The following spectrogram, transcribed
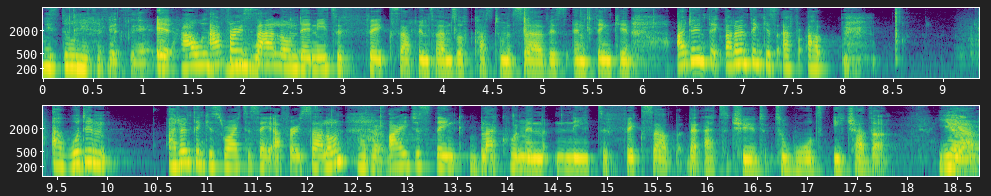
we still need to fix it. Like, how is Afro Salon they need to fix up in terms of customer service and thinking. I don't think I don't think it's Afro. I, I wouldn't. I don't think it's right to say Afro Salon. Okay. I just think black women need to fix up their attitude towards each other. Yeah.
